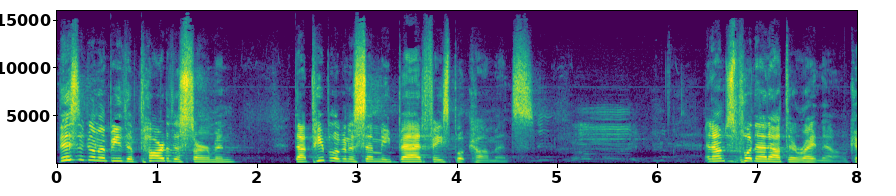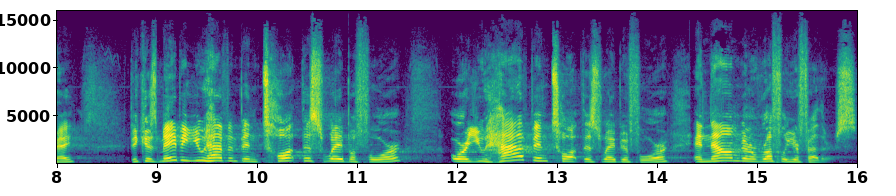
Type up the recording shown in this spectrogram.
This is going to be the part of the sermon that people are going to send me bad Facebook comments. And I'm just putting that out there right now, okay? Because maybe you haven't been taught this way before, or you have been taught this way before, and now I'm gonna ruffle your feathers.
